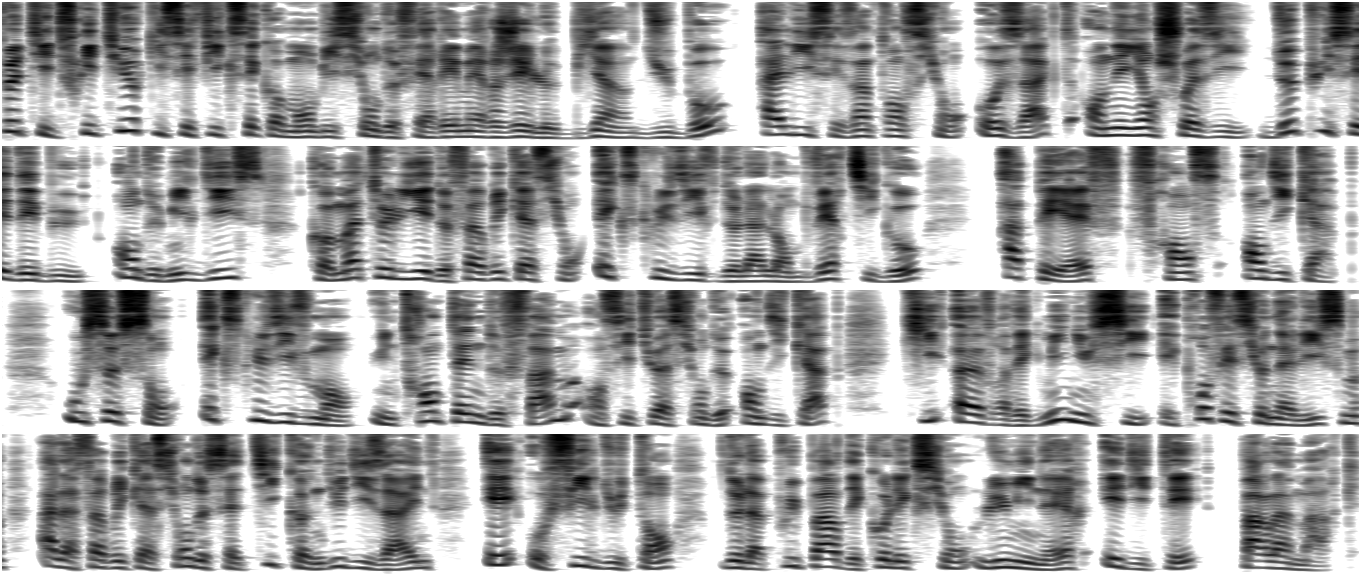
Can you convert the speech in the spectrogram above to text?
Petite friture qui s'est fixée comme ambition de faire émerger le bien du beau, allie ses intentions aux actes en ayant choisi, depuis ses débuts en 2010, comme atelier de fabrication exclusif de la lampe Vertigo, APF France Handicap, où ce sont exclusivement une trentaine de femmes en situation de handicap qui œuvrent avec minutie et professionnalisme à la fabrication de cette icône du design et au fil du temps de la plupart des collections luminaires éditées par la marque.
